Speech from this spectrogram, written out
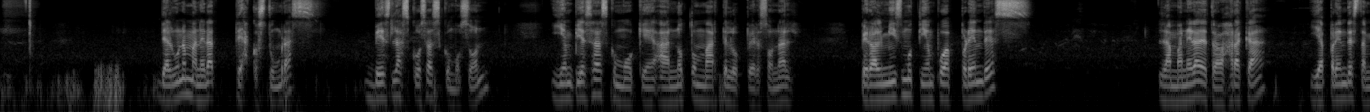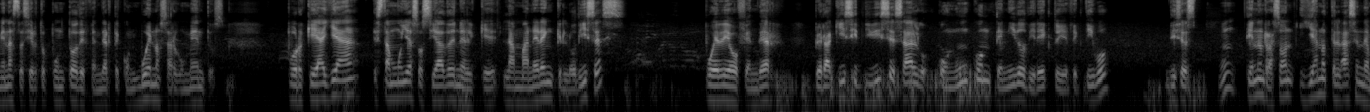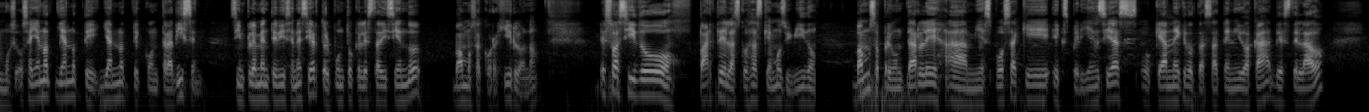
de alguna manera te acostumbras, ves las cosas como son y empiezas como que a no tomártelo personal, pero al mismo tiempo aprendes la manera de trabajar acá y aprendes también hasta cierto punto a defenderte con buenos argumentos porque allá está muy asociado en el que la manera en que lo dices puede ofender. Pero aquí si dices algo con un contenido directo y efectivo, dices, mm, tienen razón y ya no te la hacen de o sea, ya no, ya, no te, ya no te contradicen. Simplemente dicen, es cierto, el punto que le está diciendo, vamos a corregirlo, ¿no? Eso ha sido parte de las cosas que hemos vivido. Vamos a preguntarle a mi esposa qué experiencias o qué anécdotas ha tenido acá de este lado.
